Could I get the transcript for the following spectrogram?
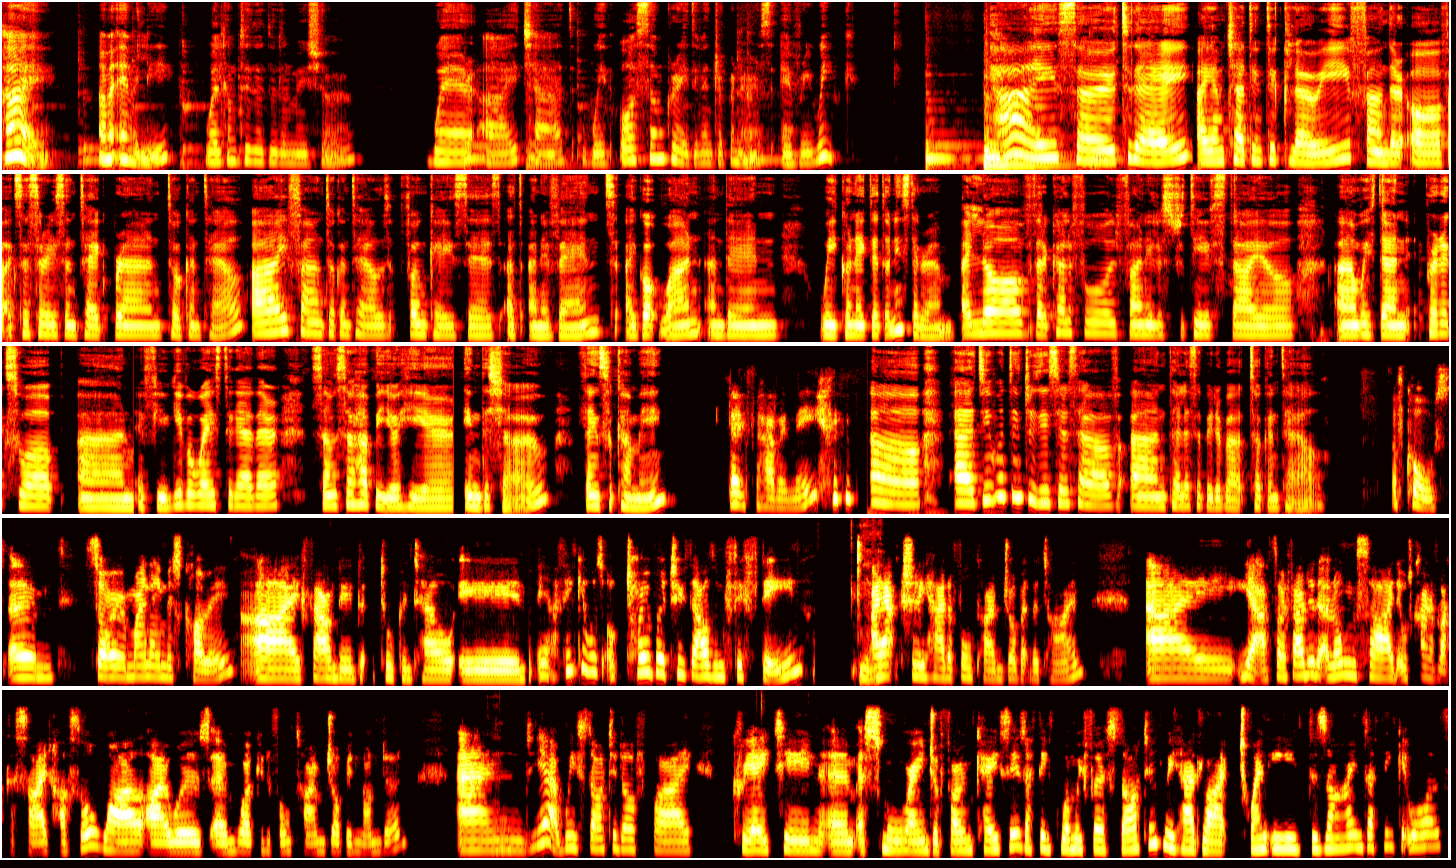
Hi, I'm Emily. Welcome to the Doodle Moo Show, where I chat with awesome creative entrepreneurs every week. Hi, so today I am chatting to Chloe, founder of accessories and tech brand Talk and Tell. I found Talk and Tell's phone cases at an event. I got one and then we connected on Instagram. I love their colorful, fun, illustrative style. Uh, we've done product swap and a few giveaways together. So I'm so happy you're here in the show. Thanks for coming. Thanks for having me. uh, uh, do you want to introduce yourself and tell us a bit about Talk and Tell? Of course. Um, so my name is Chloe. I founded Talk and Tell in I think it was October 2015. Yeah. I actually had a full time job at the time. I yeah, so I founded it alongside. It was kind of like a side hustle while I was um, working a full time job in London, and yeah, we started off by creating um, a small range of phone cases. I think when we first started, we had like twenty designs. I think it was,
